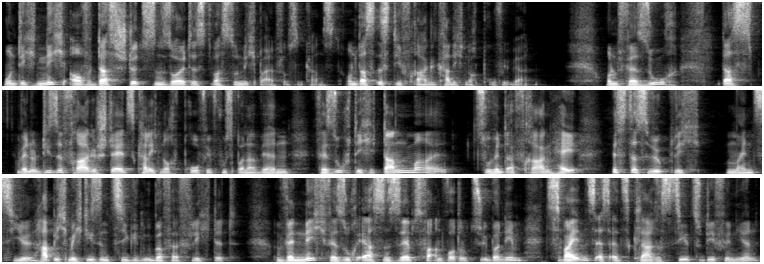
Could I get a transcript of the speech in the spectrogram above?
und dich nicht auf das stützen solltest, was du nicht beeinflussen kannst. Und das ist die Frage, kann ich noch Profi werden? Und versuch, dass, wenn du diese Frage stellst, kann ich noch Profifußballer werden, versuch dich dann mal zu hinterfragen, hey, ist das wirklich mein Ziel? Habe ich mich diesem Ziel gegenüber verpflichtet? Wenn nicht, versuch erstens Selbstverantwortung zu übernehmen, zweitens es als klares Ziel zu definieren,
